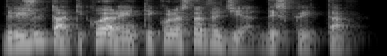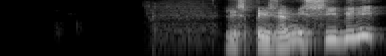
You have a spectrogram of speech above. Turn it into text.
di risultati coerenti con la strategia descritta. Le spese ammissibili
